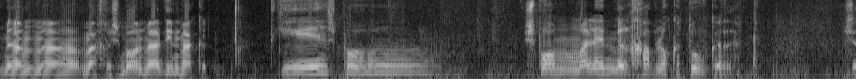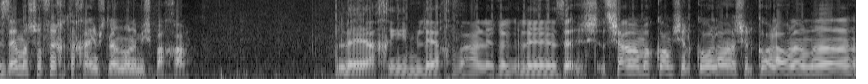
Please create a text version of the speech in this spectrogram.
מה, מה, מהחשבון, מהדין, מה... כי יש פה, יש פה מלא מרחב לא כתוב כזה, שזה מה שהופך את החיים שלנו למשפחה, לאחים, לאחווה, לרג... לזה, שם המקום של כל, של כל העולם ה...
